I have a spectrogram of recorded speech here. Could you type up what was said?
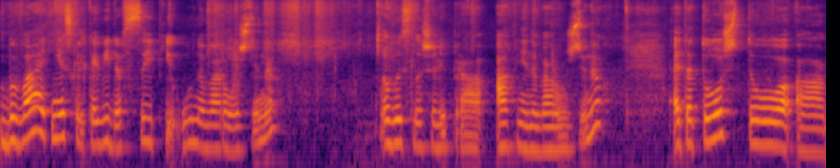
бывает несколько видов сыпи у новорожденных. Вы слышали про акне новорожденных это то, что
